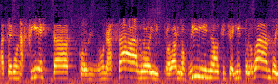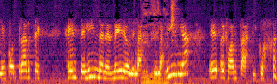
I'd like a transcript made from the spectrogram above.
hacer una fiesta con un asado y probar los vinos y seguir probando y encontrarse gente linda en el medio de, las de las viñas, eso es fantástico.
